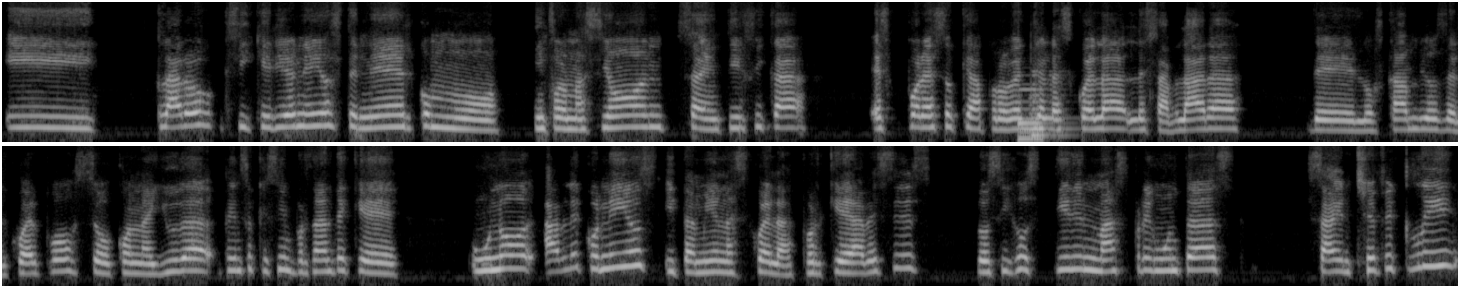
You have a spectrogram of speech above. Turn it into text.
y claro, si querían ellos tener como información científica, es por eso que aprobé que la escuela les hablara de los cambios del cuerpo. So, con la ayuda, pienso que es importante que uno hable con ellos y también la escuela, porque a veces los hijos tienen más preguntas scientifically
